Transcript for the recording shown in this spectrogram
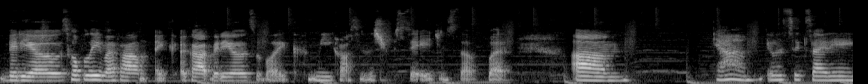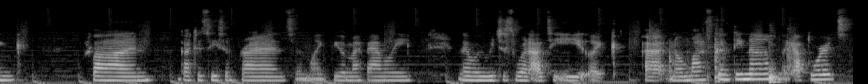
videos. Hopefully if I found like I got videos of like me crossing the stage and stuff. But um yeah, it was exciting, fun. Got to see some friends and like be with my family. And then we just went out to eat like at No Mas Cantina like afterwards.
